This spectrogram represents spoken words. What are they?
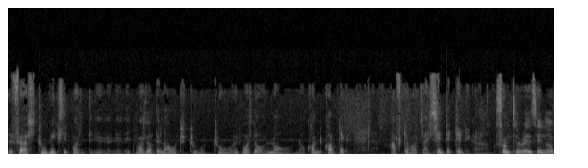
the first two weeks it wasn't, uh, it was not allowed to, to it was no, no, no con- contact. Afterwards I sent a telegram From Terezin or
